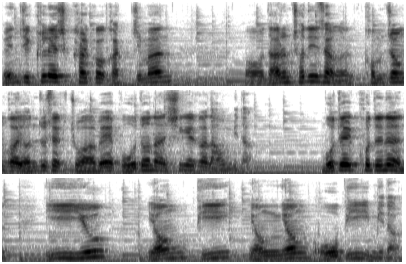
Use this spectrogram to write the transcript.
왠지 클래식할 것 같지만 어, 나름 첫인상은 검정과 연두색 조합의 모던한 시계가 나옵니다. 모델 코드는 EU0B00OB입니다.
